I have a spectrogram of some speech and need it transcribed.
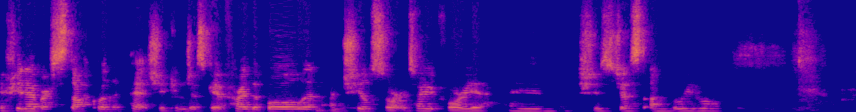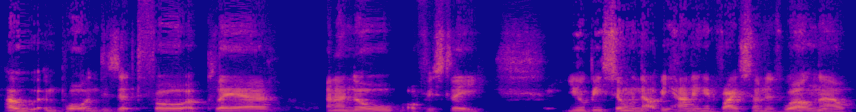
if you're ever stuck on the pitch, you can just give her the ball and, and she'll sort it out for you. Um, she's just unbelievable how important is it for a player? And I know, obviously, you'll be someone that'll be handing advice on as well now,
